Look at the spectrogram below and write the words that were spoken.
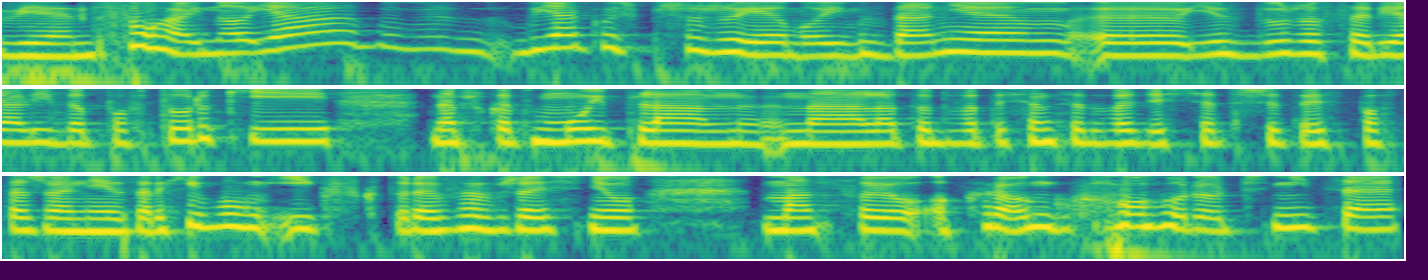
więc... Słuchaj, no ja jakoś przeżyję moim zdaniem. Jest dużo seriali do powtórki, odcinki. Na przykład mój plan na lato 2023 to jest powtarzanie z Archiwum X, które we wrześniu ma swoją okrągłą rocznicę,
